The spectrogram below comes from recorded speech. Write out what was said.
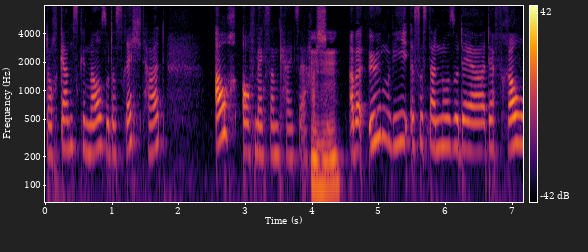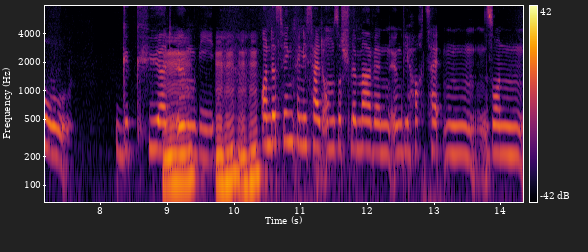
doch ganz genauso das Recht hat auch Aufmerksamkeit zu erhaschen. Mhm. Aber irgendwie ist es dann nur so der, der Frau gekürt mhm. irgendwie. Mhm, mhm. und deswegen finde ich es halt umso schlimmer, wenn irgendwie Hochzeiten so ein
